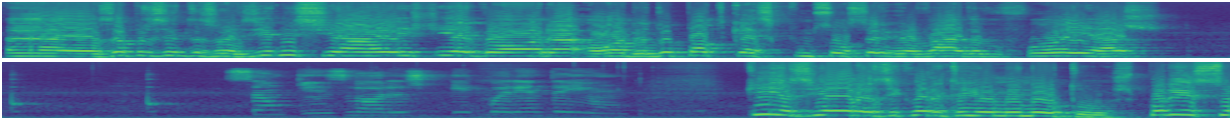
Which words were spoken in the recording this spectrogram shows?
as apresentações iniciais e agora a hora do podcast que começou a ser gravada foi às São 15 horas e 41. 15 horas e 41 minutos. Por isso,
